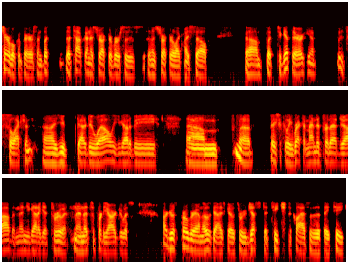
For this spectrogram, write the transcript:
terrible comparison, but the Top Gun instructor versus an instructor like myself. Um, but to get there, you know, it's selection. Uh, you got to do well. You got to be um, uh, basically recommended for that job, and then you got to get through it. And it's a pretty arduous, arduous program those guys go through just to teach the classes that they teach.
